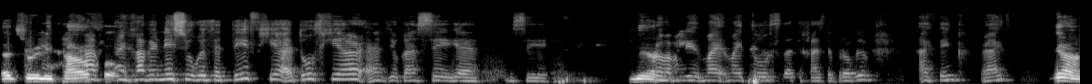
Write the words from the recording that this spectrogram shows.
That's really powerful. I have, I have, an issue with a teeth here, a tooth here, and you can see, yeah, you see, yeah. probably my, my tooth that has the problem, I think, right? Yeah,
